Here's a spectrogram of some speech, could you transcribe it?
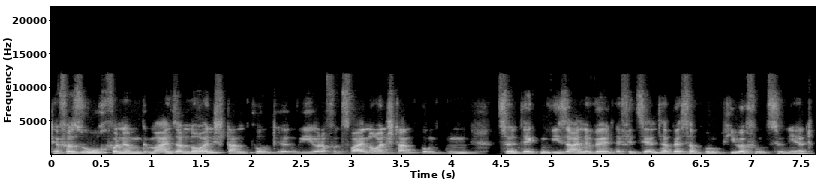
der Versuch von einem gemeinsamen neuen Standpunkt irgendwie oder von zwei neuen Standpunkten zu entdecken, wie seine Welt effizienter, besser, produktiver funktioniert.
